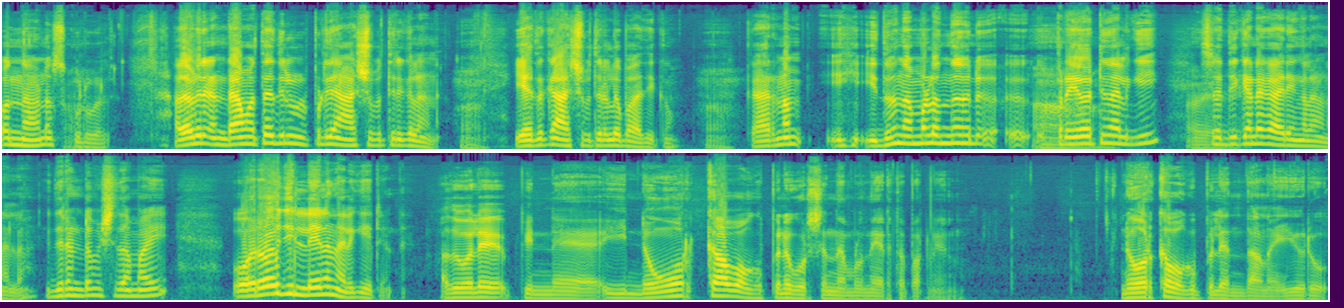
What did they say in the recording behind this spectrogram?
ഒന്നാണ് സ്കൂളുകൾ. അതേപോലെ രണ്ടാമത്തെ ഇതിൽ ഉൾപ്പെടുത്തിയ ആശുപത്രികളാണ്. ഏതൊക്കെ ആശുപത്രികൾ ബാധിക്കും? കാരണം ഇതും നമ്മളൊന്ന് ഒരു പ്രയോറിറ്റി നൽകി ശ്രദ്ധിക്കേണ്ട കാര്യങ്ങളാണല്ലോ. ഇത് രണ്ടും വിശദമായി ഓരോ ജില്ലയിലും നൽകിയിട്ടുണ്ട്. അതുപോലെ പിന്നെ ഈ നോർക്ക വകുപ്പിനെ കുറിച്ച് നമ്മൾ നേരത്തെ പറഞ്ഞിരുന്നു. നോർക്ക വകുപ്പിൽ എന്താണ് ഈ ഒരു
